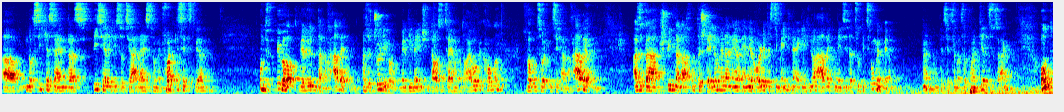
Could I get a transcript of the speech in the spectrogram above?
äh, noch sicher sein, dass bisherige Sozialleistungen fortgesetzt werden? Und überhaupt, wer würden dann noch arbeiten? Also Entschuldigung, wenn die Menschen 1200 Euro bekommen, warum sollten sie dann noch arbeiten? Also da spielen dann auch Unterstellungen eine, eine Rolle, dass die Menschen eigentlich nur arbeiten, wenn sie dazu gezwungen werden. Ne? Um das jetzt einmal so pointiert zu sagen. Und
